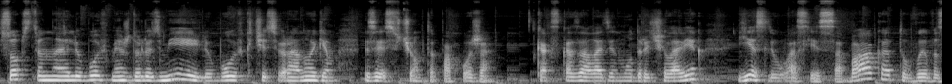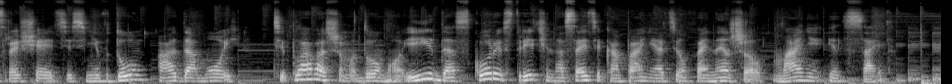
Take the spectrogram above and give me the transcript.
Собственная любовь между людьми и любовь к четвероногим здесь в чем-то похожа. Как сказал один мудрый человек, если у вас есть собака, то вы возвращаетесь не в дом, а домой. Тепла вашему дому и до скорой встречи на сайте компании Artem Financial Money Insight.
